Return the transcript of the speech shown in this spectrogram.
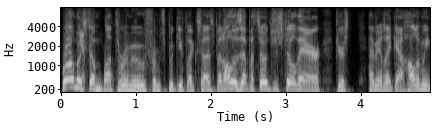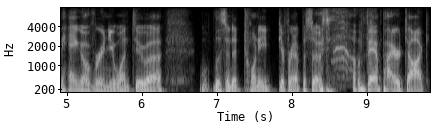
we're almost a month removed from Spooky Flicks Fest, but all those episodes are still there. If you're having like a Halloween hangover and you want to uh, listen to 20 different episodes of Vampire Talk,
